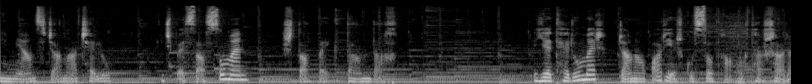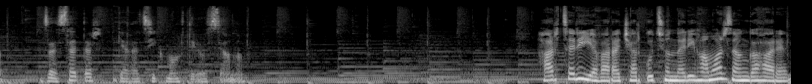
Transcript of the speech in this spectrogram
միմյանց ճանաչելու ինչպես ասում են շտապեք դանդաղ։ Եթերում է ճանապար երկուսով հաղորդաշարը։ Ձեզ հետ է Գեղեցիկ Մարտիրոսյանը։ Հարցերի եւ առաջարկությունների համար զանգահարել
